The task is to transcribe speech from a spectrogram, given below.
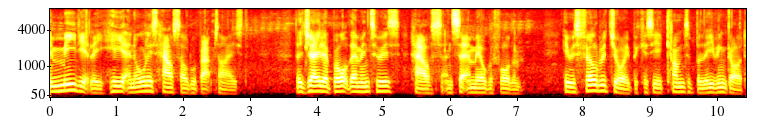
immediately he and all his household were baptized. The jailer brought them into his house and set a meal before them. He was filled with joy because he had come to believe in God,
